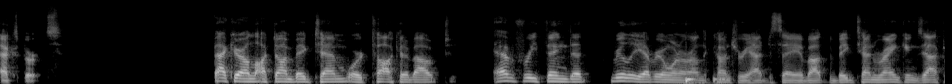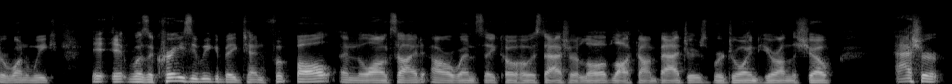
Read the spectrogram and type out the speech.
experts. Back here on Locked On Big Ten, we're talking about everything that really everyone around the country had to say about the Big Ten rankings after one week. It, it, was a crazy week of Big Ten football. And alongside our Wednesday co host, Asher Lowe of Locked On Badgers, we're joined here on the show. Asher,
